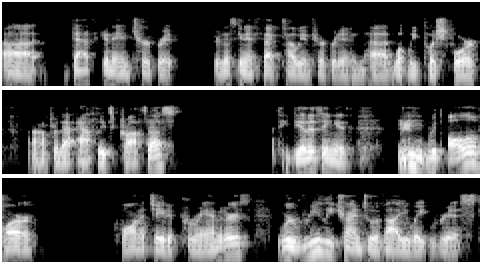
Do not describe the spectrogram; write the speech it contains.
Uh, that's going to interpret or that's going to affect how we interpret and uh, what we push for uh, for that athlete's process. I think the other thing is with all of our quantitative parameters, we're really trying to evaluate risk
